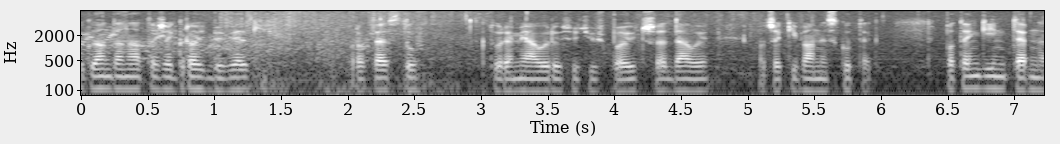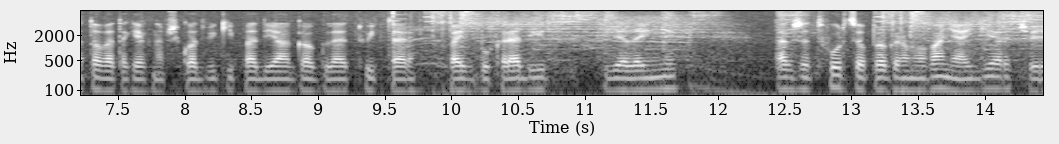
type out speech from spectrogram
Wygląda na to, że groźby wielkich protestów, które miały ruszyć już pojutrze, dały oczekiwany skutek. Potęgi internetowe, tak jak na przykład Wikipedia, Google, Twitter, Facebook, Reddit i wiele innych, także twórcy oprogramowania i gier, czy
